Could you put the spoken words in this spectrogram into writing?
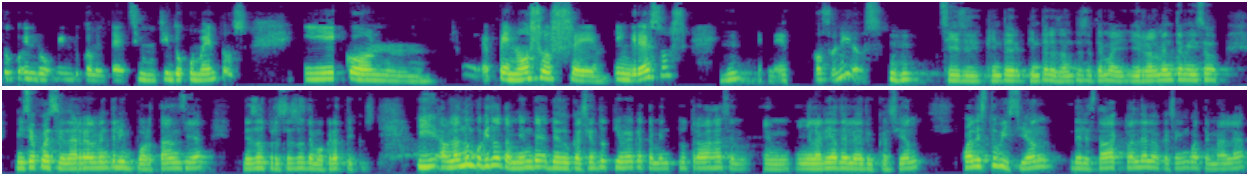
sin, documentos y con penosos ingresos en, Estados Unidos. Sí, sí, qué, interesante ese tema y, realmente me hizo, me hizo cuestionar realmente la importancia de esos procesos democráticos. Y hablando un poquito también de, educación, tú, yo veo que también tú trabajas en, en, el área de la educación. ¿Cuál es tu visión del estado actual de la educación en Guatemala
